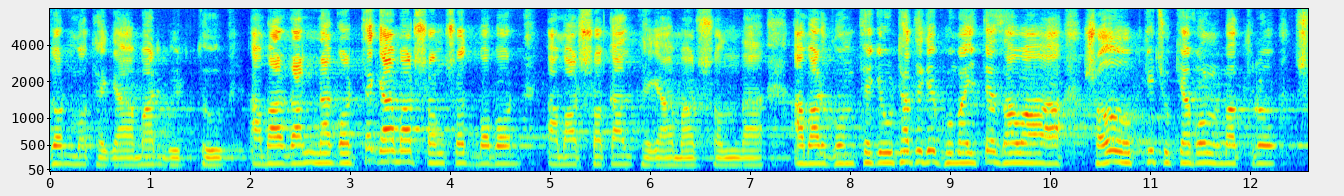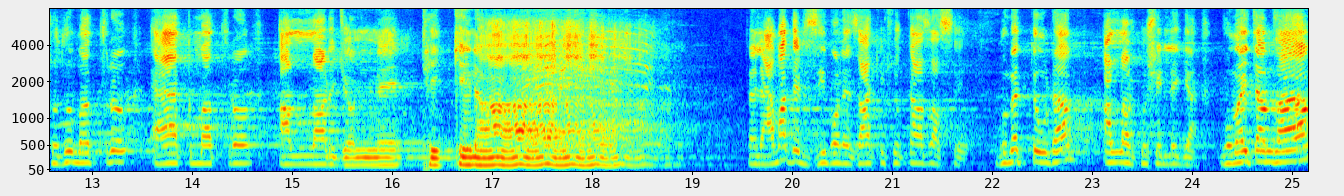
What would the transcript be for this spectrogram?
জন্ম থেকে আমার মৃত্যু, আমার রান্নাঘর থেকে আমার সংসদ ভবন, আমার সকাল থেকে আমার সন্ধ্যা, আমার ঘুম থেকে উঠা থেকে ঘুমাইতে যাওয়া, সব কিছু কেবলমাত্র, শুধুমাত্র একমাত্র আল্লাহর জন্যে, ঠিক কিনা? তাহলে আমাদের জীবনে যা কিছু কাজ আছে ঘুমেতে উঠাম, আল্লাহর খুশির লেগিয়া। ঘুমাইতাম যাম,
